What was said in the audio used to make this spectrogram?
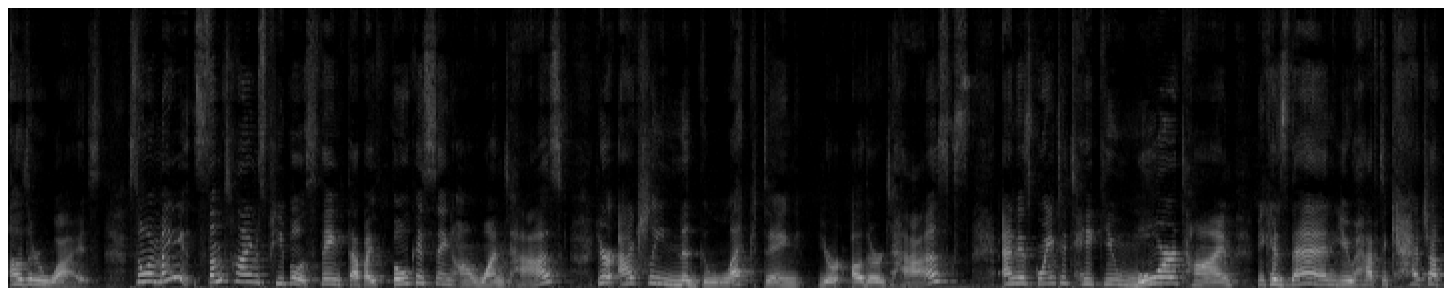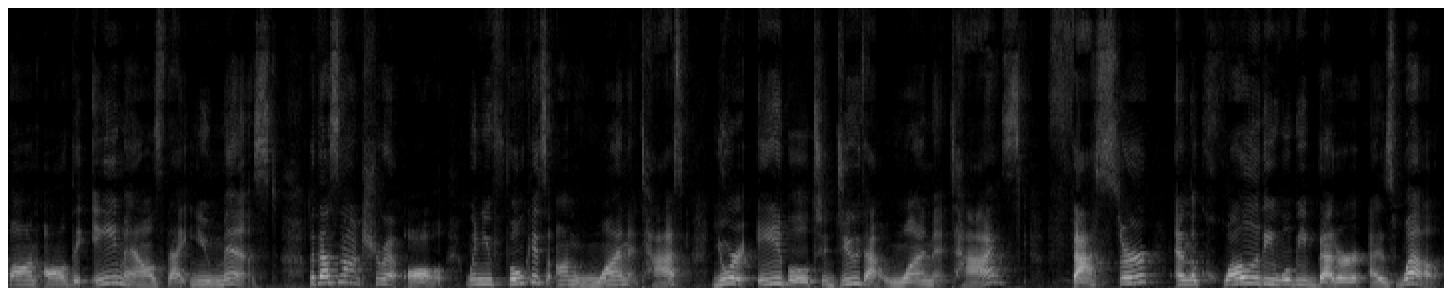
otherwise. So it might sometimes people think that by focusing on one task, you're actually neglecting your other tasks and it's going to take you more time because then you have to catch up on all the emails that you missed. But that's not true at all. When you focus on one task, you're able to do that one task faster and the quality will be better as well,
